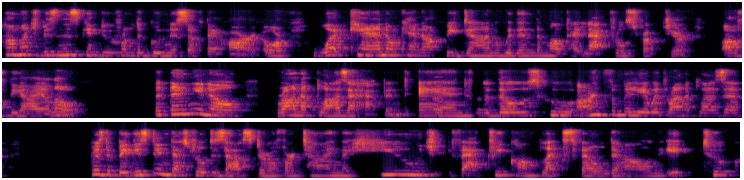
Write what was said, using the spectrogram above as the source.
how much business can do from the goodness of their heart or what can or cannot be done within the multilateral structure of the ILO. But then, you know, Rana Plaza happened. And for those who aren't familiar with Rana Plaza, it was the biggest industrial disaster of our time. A huge factory complex fell down. It took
